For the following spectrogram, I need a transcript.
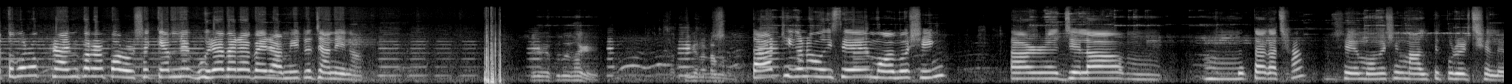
এত বড় ক্রাইম করার পরও সে কেমনে ঘুরে বেড়ায় বাইরে? আমি এটা জানি না। তার ঠিকানা হয়েছে ময়মনসিং তার জেলা মুক্তাগাছা সে ময়মনসিং মালতিপুরের ছেলে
